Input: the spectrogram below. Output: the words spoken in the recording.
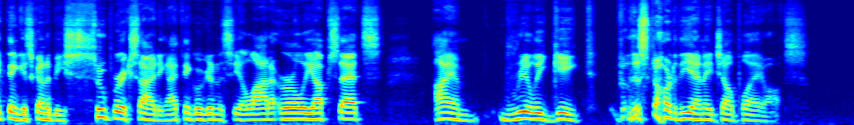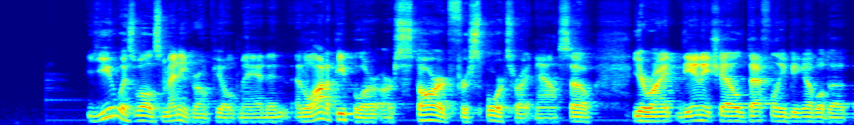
I think it's going to be super exciting. I think we're going to see a lot of early upsets. I am really geeked for the start of the NHL playoffs you as well as many grumpy old man and, and a lot of people are, are starved for sports right now. So you're right the nhl definitely being able to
